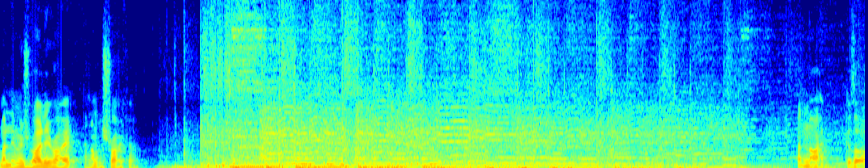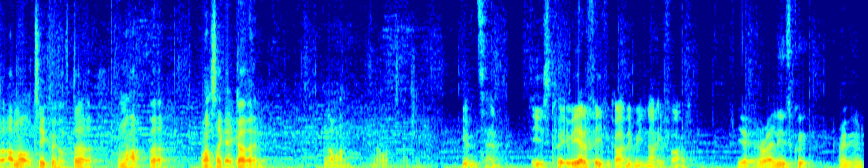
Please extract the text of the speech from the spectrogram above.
My name is Rylee Wright and I'm a striker. A nine, because I'm not too quick off the, the mark, but once I get going, no one, no one's catching. Give him 10. He's quick. If he had a FIFA card, he'd be 95. Yeah, Rylee is quick. Rylee,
